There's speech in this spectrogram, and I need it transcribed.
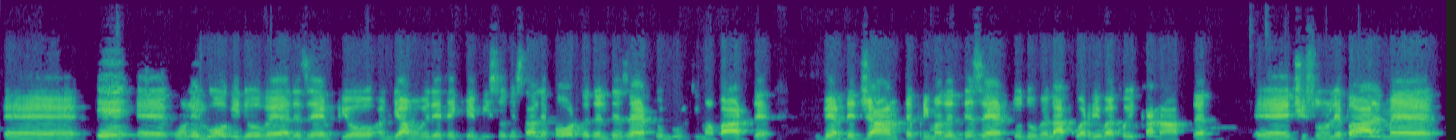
eh, e eh, uno dei luoghi dove ad esempio andiamo, vedete che visto che sta alle porte del deserto, l'ultima parte verdeggiante prima del deserto dove l'acqua arriva con i canat, eh, ci sono le palme,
